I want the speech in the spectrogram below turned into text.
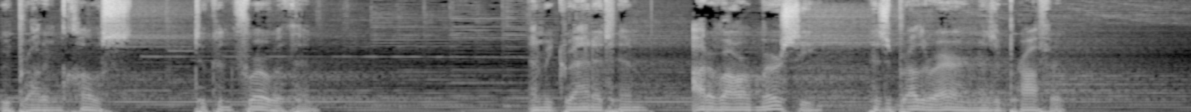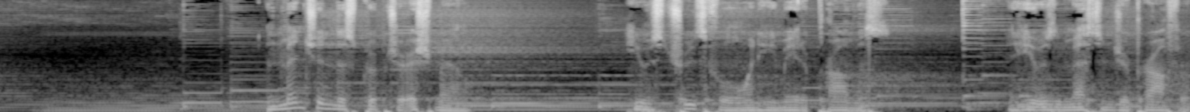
We brought him close to confer with him, and we granted him, out of our mercy, his brother Aaron as a prophet. And mention the scripture Ishmael. He was truthful when he made a promise, and he was a messenger prophet.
